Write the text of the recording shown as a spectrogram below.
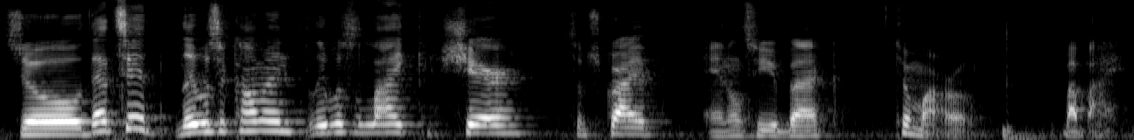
So that's it. Leave us a comment, leave us a like, share, subscribe, and I'll see you back tomorrow. Bye-bye.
